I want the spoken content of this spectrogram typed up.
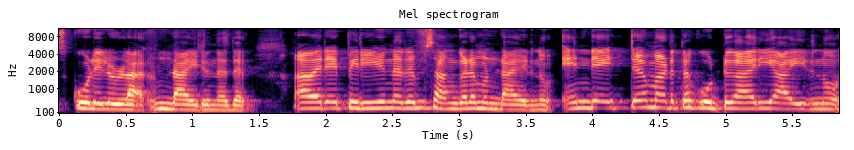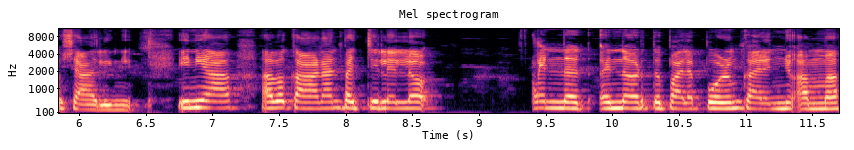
സ്കൂളിലുള്ള ഉണ്ടായിരുന്നത്. അവരെ പിരിയുന്നതും സങ്കടമുണ്ടായിരുന്നു എന്റെ ഏറ്റവും അടുത്ത കൂട്ടുകാരിയായിരുന്നു ശാലിനി. ഇനി അവ കാണാൻ പറ്റില്ലല്ലോ എന്ന് എന്നോർത്ത് പലപ്പോഴും കരഞ്ഞു അമ്മ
